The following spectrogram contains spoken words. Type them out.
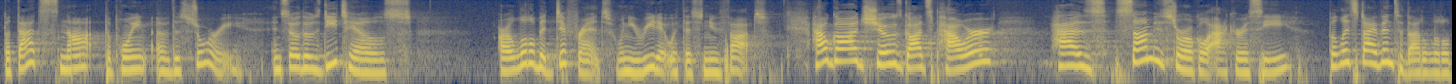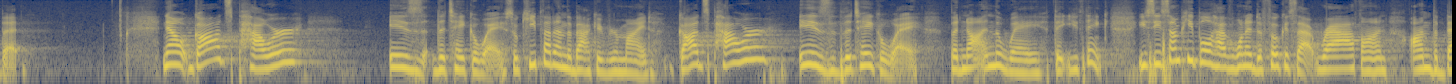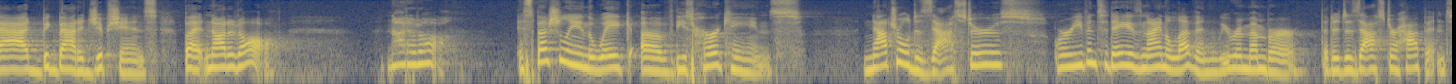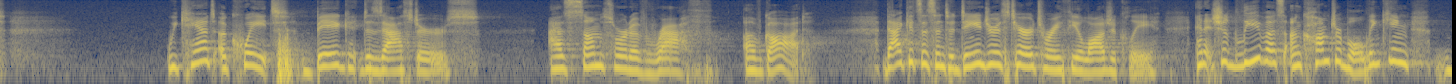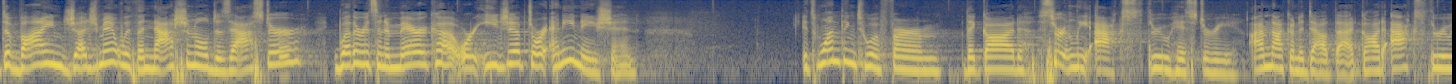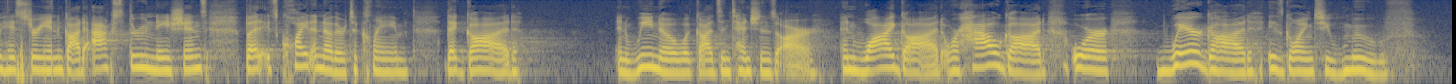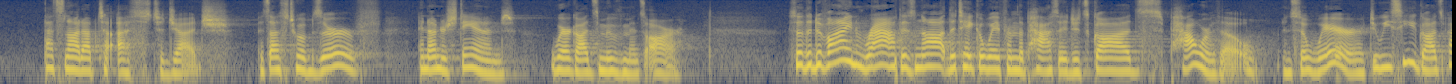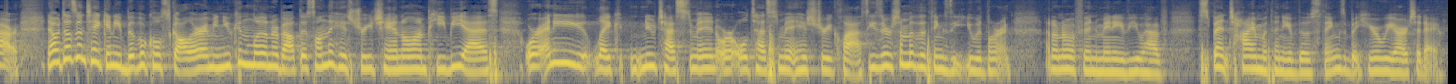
But that's not the point of the story. And so those details are a little bit different when you read it with this new thought. How God shows God's power has some historical accuracy, but let's dive into that a little bit. Now, God's power is the takeaway. So keep that in the back of your mind. God's power is the takeaway, but not in the way that you think. You see, some people have wanted to focus that wrath on, on the bad, big bad Egyptians, but not at all. Not at all. Especially in the wake of these hurricanes, natural disasters, or even today is 9 11, we remember that a disaster happened we can't equate big disasters as some sort of wrath of God. That gets us into dangerous territory theologically, and it should leave us uncomfortable. Linking divine judgment with a national disaster, whether it's in America or Egypt or any nation, it's one thing to affirm that God certainly acts through history. I'm not going to doubt that. God acts through history and God acts through nations, but it's quite another to claim that God, and we know what God's intentions are, and why God, or how God, or where God is going to move. That's not up to us to judge. It's us to observe and understand where God's movements are. So the divine wrath is not the takeaway from the passage, it's God's power, though. And so, where do we see God's power? Now, it doesn't take any biblical scholar. I mean, you can learn about this on the History Channel, on PBS, or any like New Testament or Old Testament history class. These are some of the things that you would learn. I don't know if many of you have spent time with any of those things, but here we are today.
